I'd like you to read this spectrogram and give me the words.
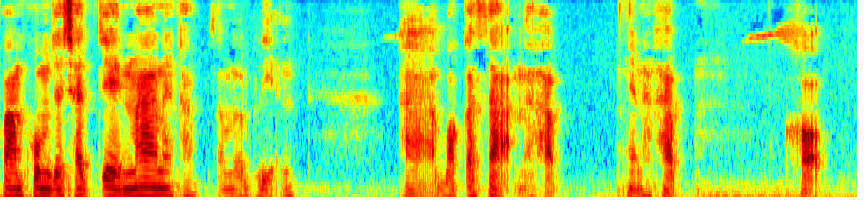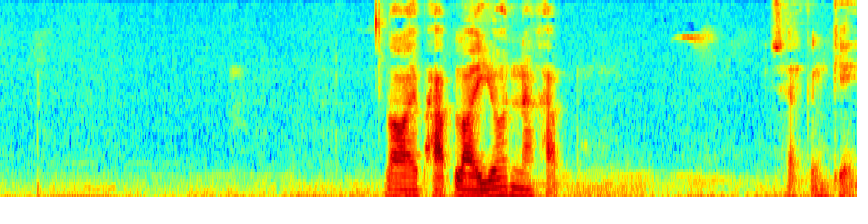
ความคมจะชัดเจนมากนะครับสำหรับเหรียญบล็อกกระสามนะครับ เนี่ยนะครับ ขอบ รอยพับรอยย่นนะครับ ใช้กางเกง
